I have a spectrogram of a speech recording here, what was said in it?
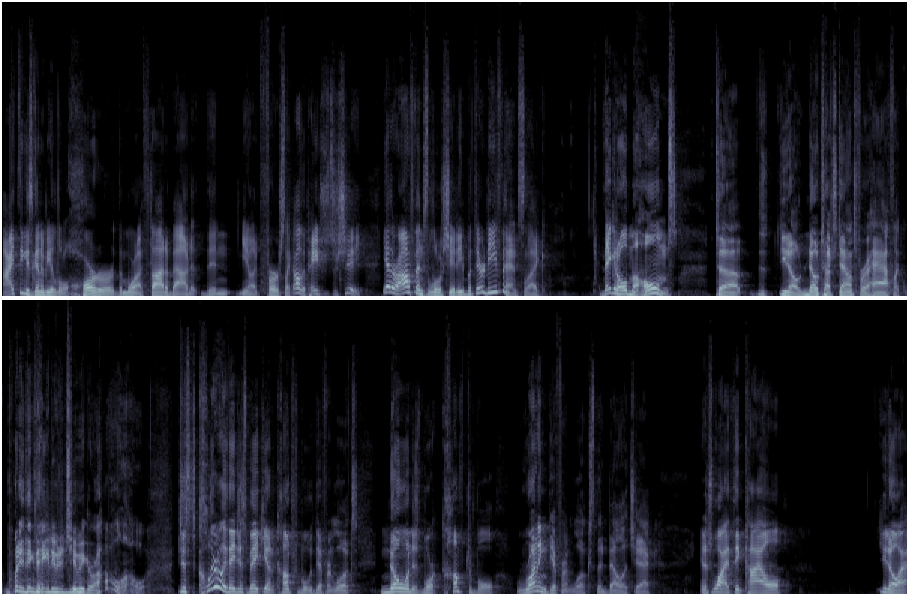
I think it's going to be a little harder the more I've thought about it than you know at first. Like, oh, the Patriots are shitty. Yeah, their offense a little shitty, but their defense, like, they can hold Mahomes to you know no touchdowns for a half. Like, what do you think they can do to Jimmy Garoppolo? Just clearly, they just make you uncomfortable with different looks. No one is more comfortable running different looks than Belichick, and it's why I think Kyle, you know,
